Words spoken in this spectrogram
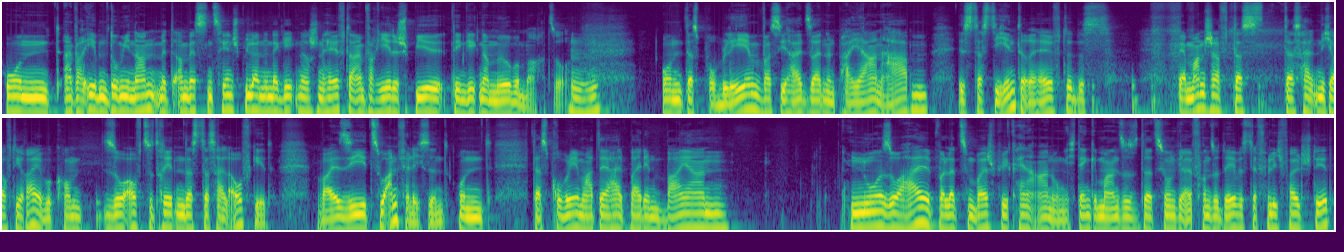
und einfach eben dominant mit am besten zehn Spielern in der gegnerischen Hälfte einfach jedes Spiel den Gegner mürbe macht. So. Und das Problem, was sie halt seit ein paar Jahren haben, ist, dass die hintere Hälfte des, der Mannschaft das, das halt nicht auf die Reihe bekommt, so aufzutreten, dass das halt aufgeht, weil sie zu anfällig sind. Und das Problem hat er halt bei den Bayern nur so halb, weil er zum Beispiel, keine Ahnung, ich denke mal an so Situationen wie Alfonso Davis, der völlig falsch steht,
